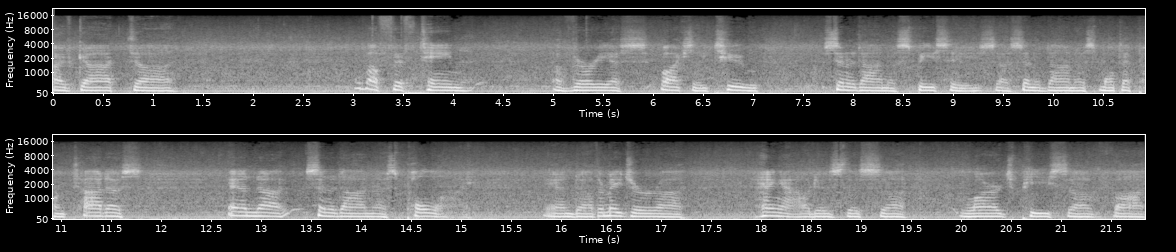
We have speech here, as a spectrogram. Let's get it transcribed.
I've got uh, about 15 of various, well actually two Synodontis species, uh, multipunctatus and uh, Synodontis polli. And uh, their major uh, hangout is this uh, large piece of, uh,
